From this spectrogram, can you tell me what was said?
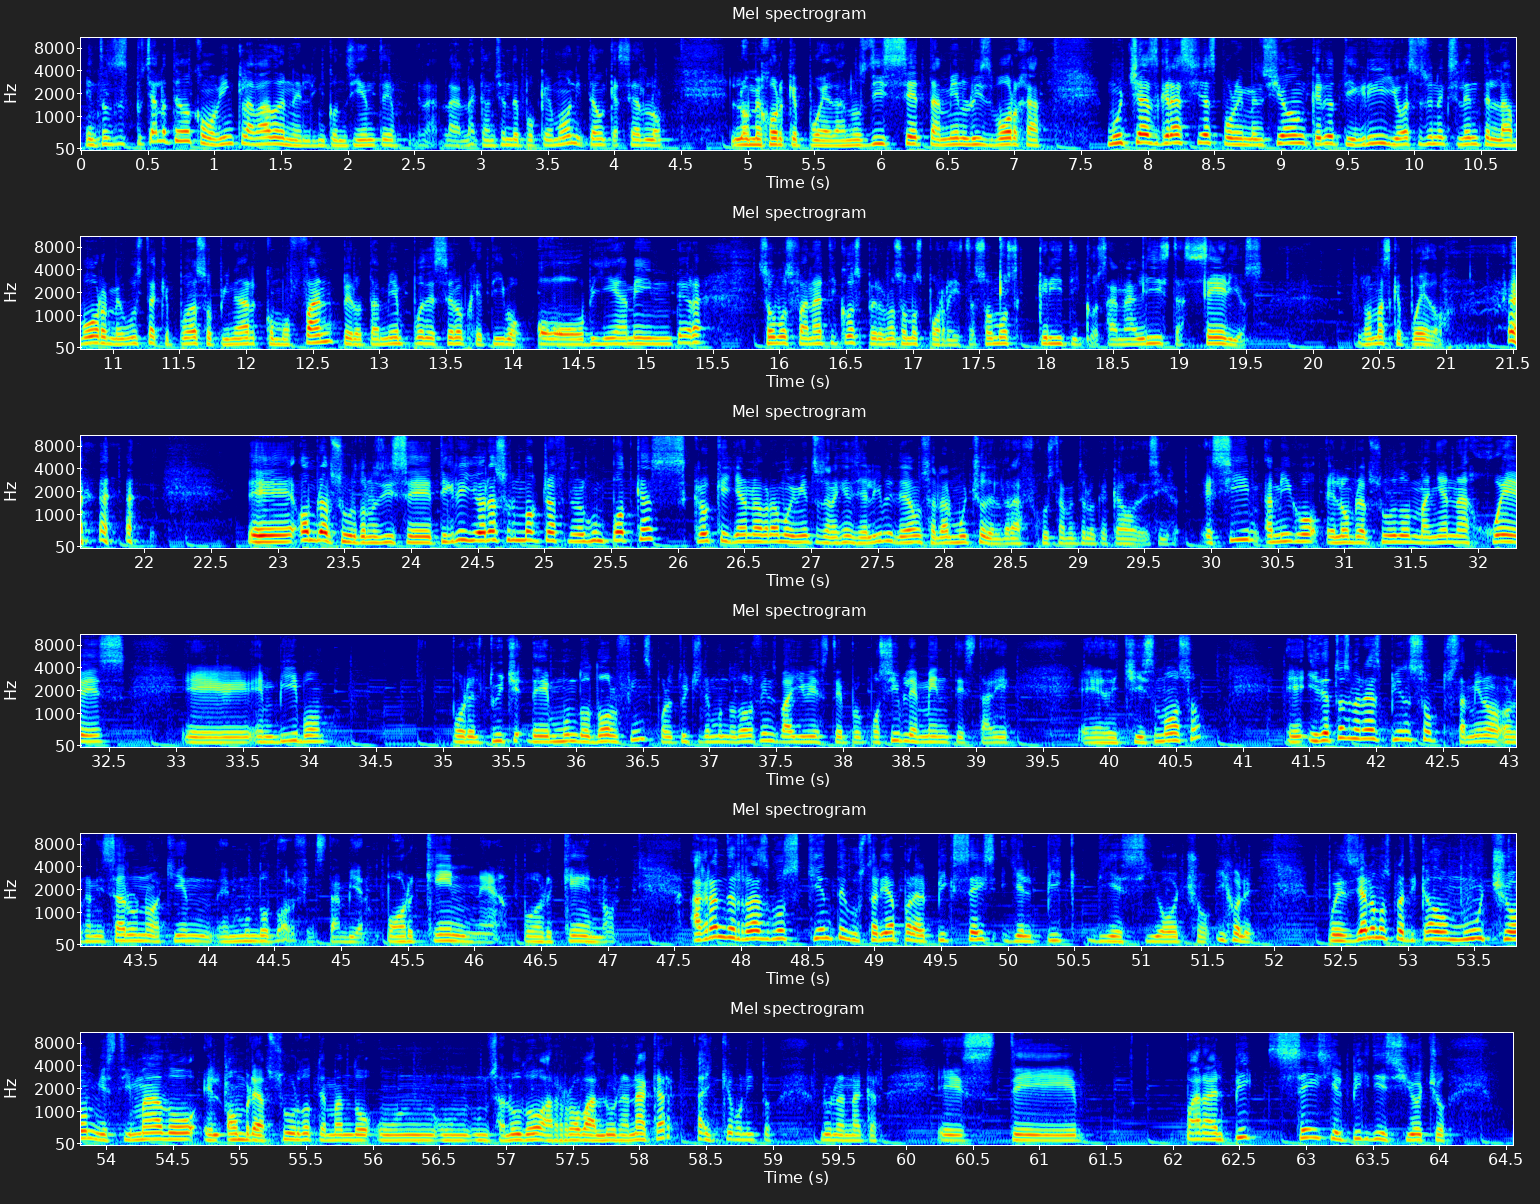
Entonces, pues ya lo tengo como bien clavado en el inconsciente, la, canción de Pokémon, y tengo que hacerlo lo mejor que pueda. Nos dice también Luis Borja. Muchas gracias por mi mención, querido Tigrillo. Haces una excelente labor. Me gusta que puedas opinar como fan, pero también puedes ser objetivo. Obviamente, somos fanáticos, pero no somos porristas. Somos críticos, analistas, serios. Lo más que puedo. Eh, hombre Absurdo nos dice: Tigrillo, ¿harás un mock draft en algún podcast? Creo que ya no habrá movimientos en la agencia libre y debemos hablar mucho del draft, justamente lo que acabo de decir. Eh, sí, amigo, el Hombre Absurdo, mañana jueves eh, en vivo por el Twitch de Mundo Dolphins. Por el Twitch de Mundo Dolphins, vaya, este, posiblemente estaré de chismoso. y de todas maneras pienso pues, también organizar uno aquí en, en, Mundo Dolphins también. ¿Por qué no? ¿Por qué no? A grandes rasgos, ¿quién te gustaría para el pick 6 y el pick 18? Híjole, pues ya lo hemos platicado mucho, mi estimado el hombre absurdo. Te mando un, saludo, arroba Nácar. Ay, qué bonito, Nácar. Este. Para el pick 6 y el pick 18.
